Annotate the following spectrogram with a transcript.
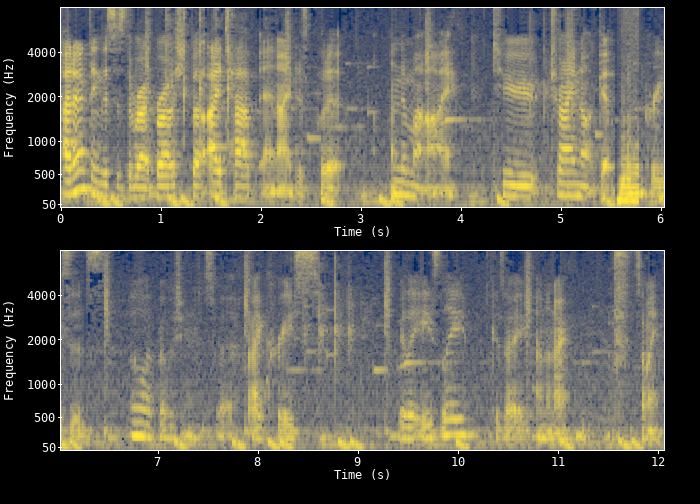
I don't think this is the right brush, but I tap and I just put it under my eye to try not get creases. Oh, I probably shouldn't swear. I crease really easily because I, I don't know, something.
